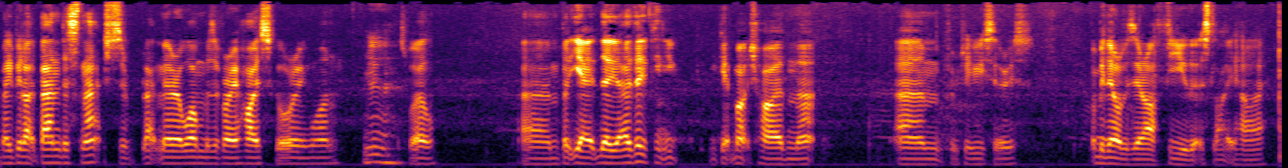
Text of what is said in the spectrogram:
maybe like Bandersnatch, the Black Mirror one was a very high scoring one Yeah. as well. Um, but yeah, no, I don't think you you get much higher than that um, for a TV series. I mean, there obviously are a few that are slightly higher. I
